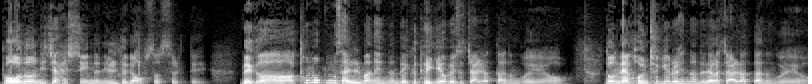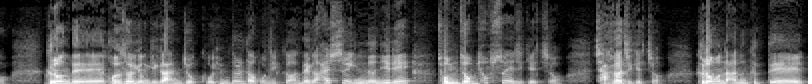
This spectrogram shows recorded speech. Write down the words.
더는 이제 할 수 있는 일들이 없었을 때 내가 토목공사 일만 했는데 그 대기업에서 잘렸다는 거예요. 또는 내가 건축 일을 했는데 내가 잘렸다는 거예요. 그런데 건설 경기가 안 좋고 힘들다 보니까 내가 할 수 있는 일이 점점 협소해지겠죠. 작아지겠죠. 그러면 나는 그때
